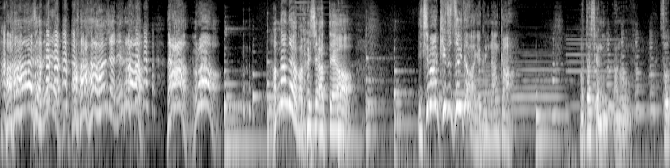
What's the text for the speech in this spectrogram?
ははじゃねえははははじゃねえだろなんなんだよバカにしやがってよ。一番傷ついたわ逆になんか。まあ確かにあの率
